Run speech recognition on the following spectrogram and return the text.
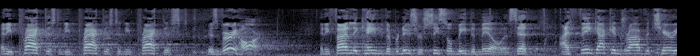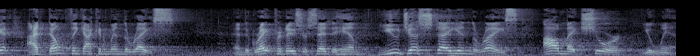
And he practiced and he practiced and he practiced. It was very hard. And he finally came to the producer, Cecil B. DeMille, and said, I think I can drive the chariot. I don't think I can win the race. And the great producer said to him, You just stay in the race. I'll make sure you win.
